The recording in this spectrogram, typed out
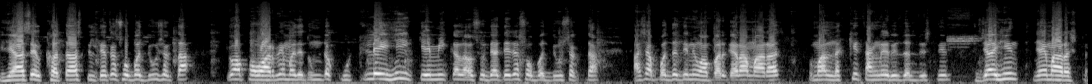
हे असेल खतं असतील त्याच्यासोबत देऊ शकता. किंवा फवारणीमध्ये तुमचं कुठलेही केमिकल असू द्या त्याच्यासोबत देऊ शकता. अशा पद्धतीने वापर करा महाराज. तुम्हाला नक्की चांगले रिझल्ट दिसतील. जय हिंद जय महाराष्ट्र.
